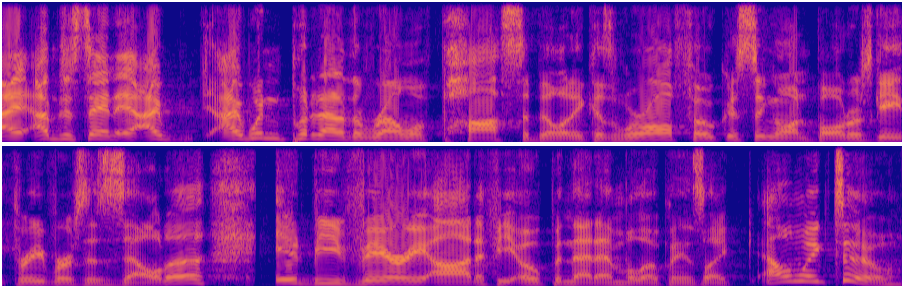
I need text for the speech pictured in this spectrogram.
I, I'm just saying I I wouldn't put it out of the realm of possibility because we're all focusing on Baldur's Gate 3 versus Zelda. It'd be very odd if he opened that envelope and it's like Alan Wake 2.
